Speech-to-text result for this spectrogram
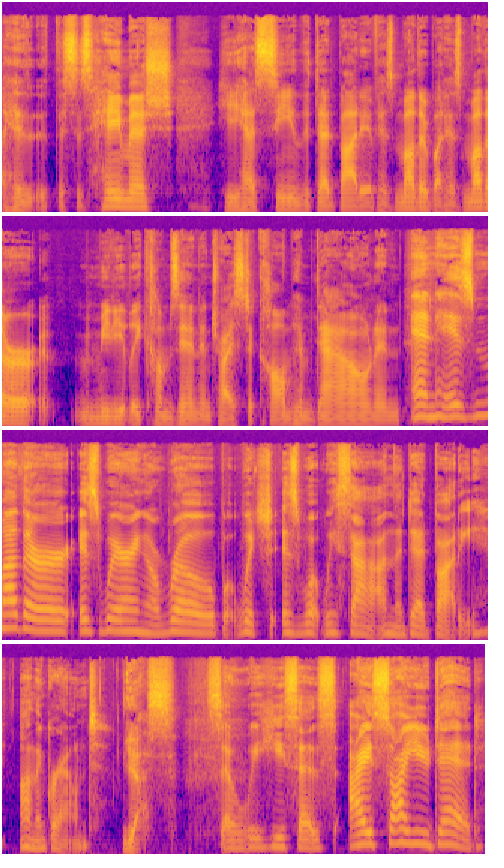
His, this is Hamish. He has seen the dead body of his mother, but his mother immediately comes in and tries to calm him down. And and his mother is wearing a robe, which is what we saw on the dead body on the ground. yes, So we, he says, "I saw you dead,"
